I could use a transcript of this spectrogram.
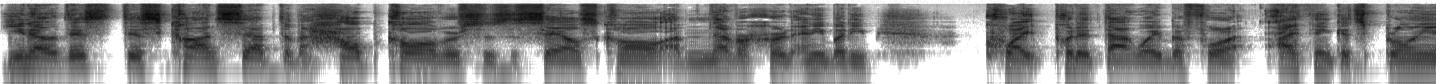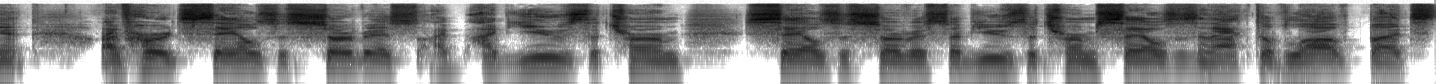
you know, this this concept of a help call versus a sales call, I've never heard anybody quite put it that way before. I think it's brilliant. I've heard sales as service. I've, I've, used the term sales as service. I've used the term sales as an act of love, but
